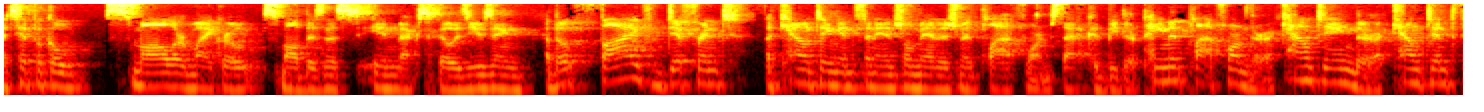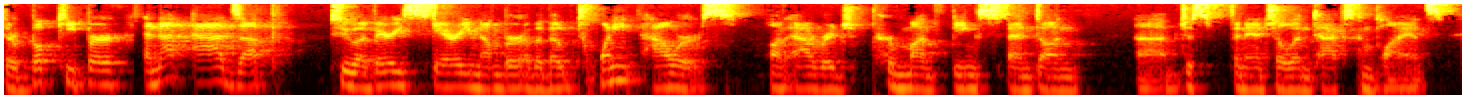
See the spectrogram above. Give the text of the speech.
a typical small or micro small business in Mexico is using about five different accounting and financial management platforms. That could be their payment platform, their accounting, their accountant, their bookkeeper. And that adds up to a very scary number of about 20 hours on average per month being spent on uh, just financial and tax compliance.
